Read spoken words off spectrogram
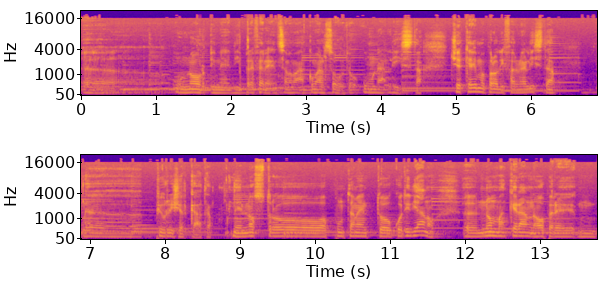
uh, un ordine di preferenza, ma come al solito una lista. Cercheremo però di fare una lista uh, più ricercata. Nel nostro appuntamento quotidiano eh, non mancheranno opere mh,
